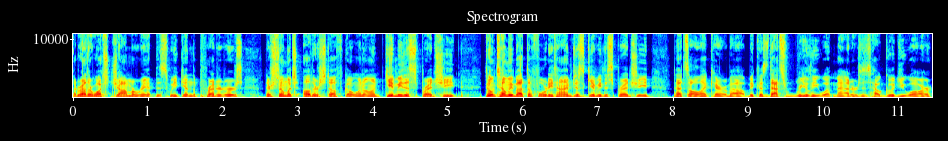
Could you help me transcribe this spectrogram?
I'd rather watch Ja Morant this weekend, the Predators. There's so much other stuff going on. Give me the spreadsheet. Don't tell me about the 40 time. Just give me the spreadsheet. That's all I care about because that's really what matters is how good you are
